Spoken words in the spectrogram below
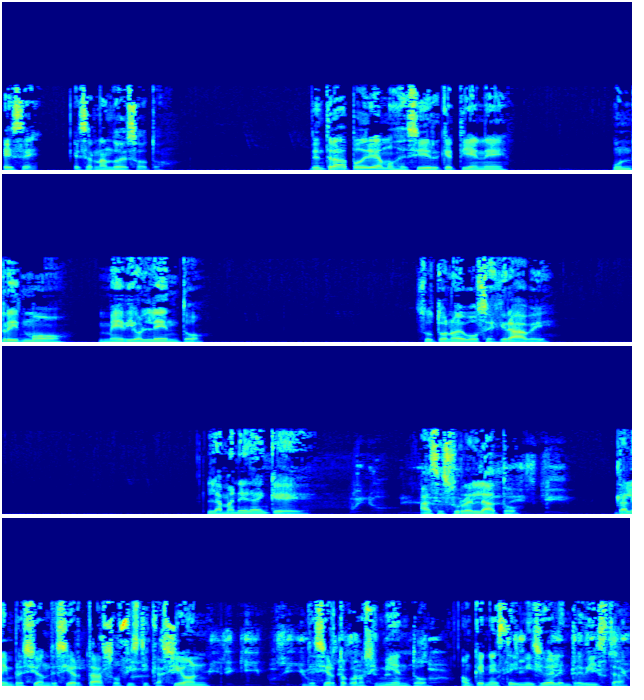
ese es Hernando de Soto. De entrada podríamos decir que tiene un ritmo medio lento, su tono de voz es grave, la manera en que hace su relato da la impresión de cierta sofisticación, de cierto conocimiento, aunque en este inicio de la entrevista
